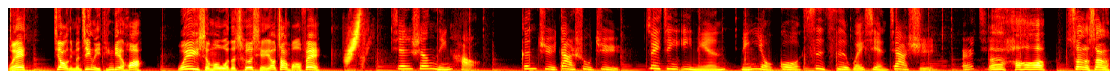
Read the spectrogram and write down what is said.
喂。叫你们经理听电话，为什么我的车险要涨保费？先生您好，根据大数据，最近一年您有过四次危险驾驶，而且……呃，好好好，算了算了。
